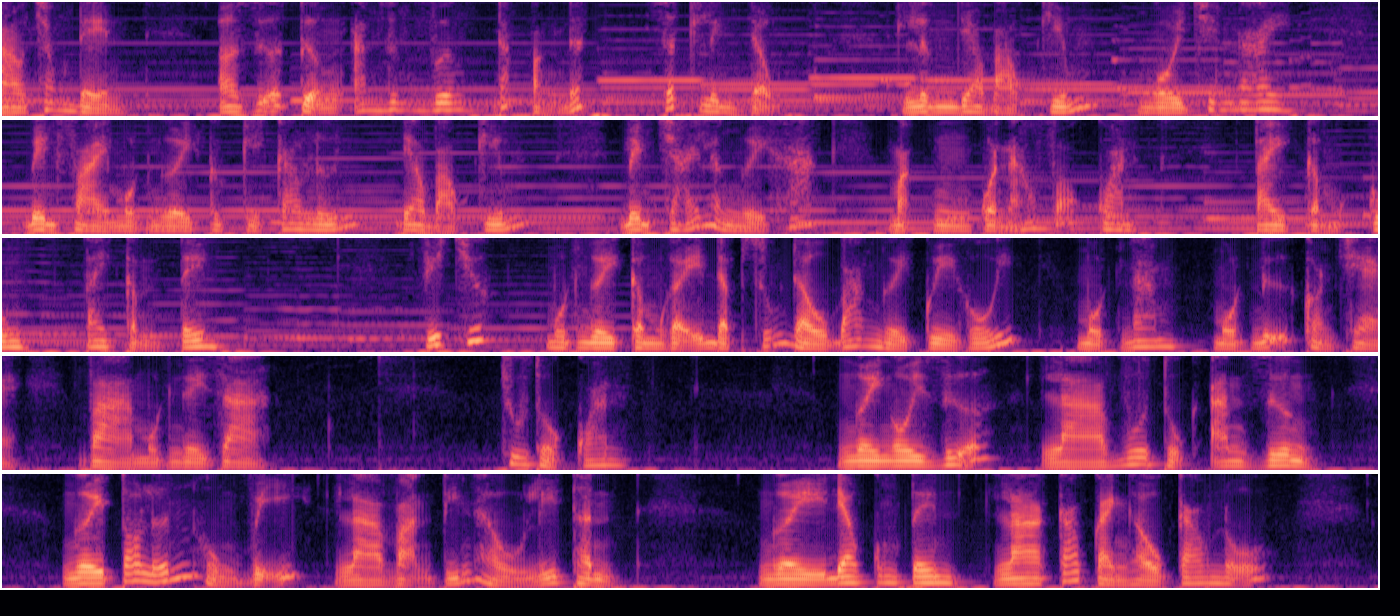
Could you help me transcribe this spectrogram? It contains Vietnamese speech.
vào trong đền, ở giữa tượng An Dương Vương đắp bằng đất rất linh động. Lưng đeo bảo kiếm, ngồi trên ngai. Bên phải một người cực kỳ cao lớn, đeo bảo kiếm. Bên trái là người khác, mặc quần áo võ quan, tay cầm cung, tay cầm tên. Phía trước, một người cầm gậy đập xuống đầu ba người quỳ gối, một nam, một nữ còn trẻ và một người già. Chu thổ quan Người ngồi giữa là vua thục An Dương. Người to lớn hùng vĩ là vạn tín hầu Lý Thân. Người đeo cung tên là cao cảnh hầu Cao Nỗ.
